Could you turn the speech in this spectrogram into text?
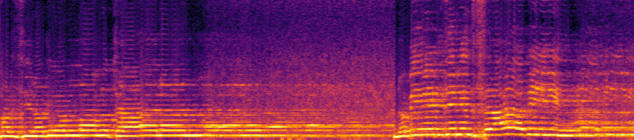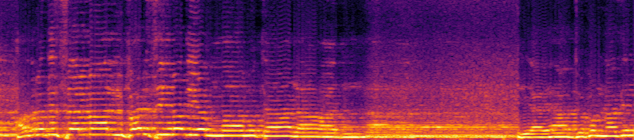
ফারসি রাদিয়াল্লাহু তাআলা নবীর যিনি সাহাবী হযরত সালমান ফারসি রাদিয়াল্লাহু তাআলা এই আয়াত যখন নাজিল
